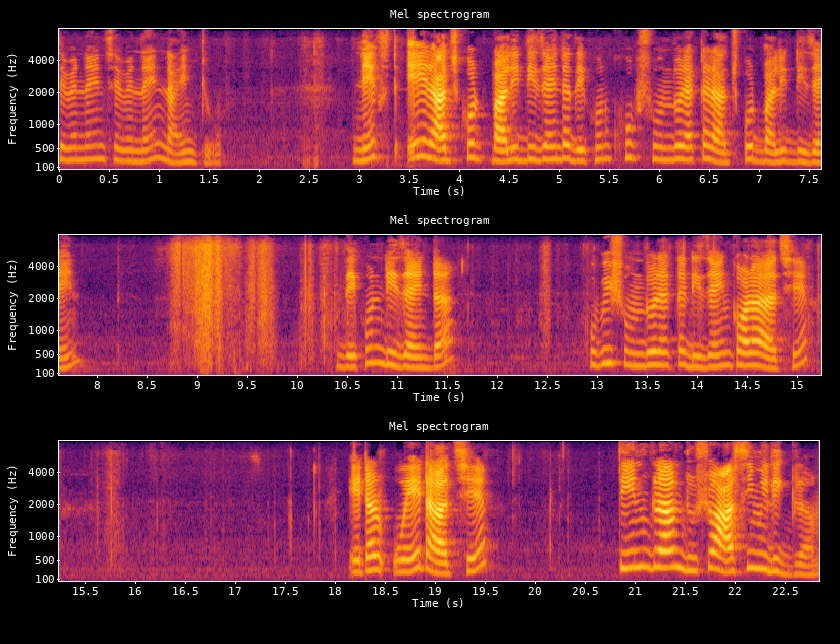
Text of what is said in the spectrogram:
seven nine seven nine nine two. Next, এই রাজকোট বালির ডিজাইনটা দেখুন, খুব সুন্দর একটা রাজকোট বালির ডিজাইন। দেখুন ডিজাইনটা। খুবই সুন্দর একটা ডিজাইন করা আছে। এটার ওয়েট আছে তিন গ্রাম দুশো আশি মিলিগ্রাম।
